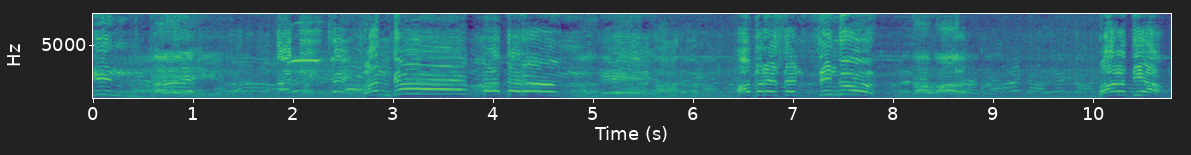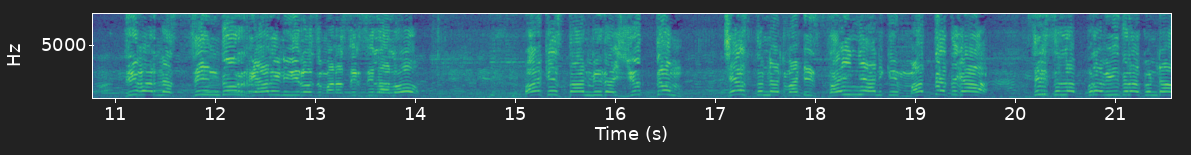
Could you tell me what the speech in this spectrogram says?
హింద్ వందే మాతరం ఆపరేషన్ సింధూర్ భారతీయ త్రివర్ణ సింధూర్ ర్యాలీని ఈరోజు మన సిరిసిల్లాలో పాకిస్తాన్ మీద యుద్ధం చేస్తున్నటువంటి సైన్యానికి మద్దతుగా సిరిసిల్ల పురవీధుల గుండా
